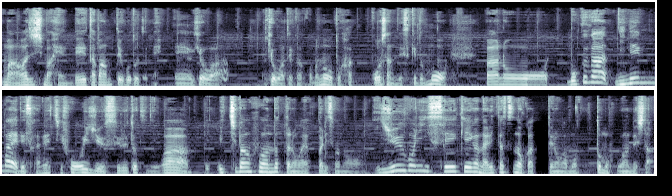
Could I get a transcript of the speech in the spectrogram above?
まあ、淡路島編データ版ということでね、えー今日は、今日はというか、このノート発行したんですけども、あの僕が2年前ですかね、地方移住するときには、一番不安だったのが、やっぱりその、移住後に生計が成り立つのかっていうのが最も不安でした。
